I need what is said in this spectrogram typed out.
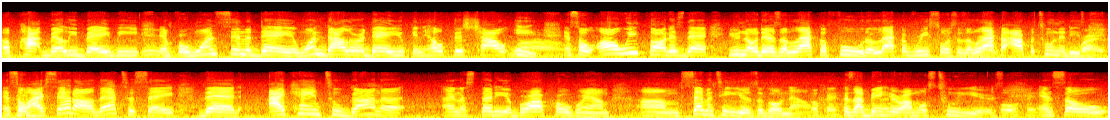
a pot belly baby, Mm. and for one cent a day, one dollar a day, you can help this child eat. And so all we thought is that you know there's a lack of food, a lack of resources, a lack of opportunities. Right. And so I said all that to say that I came to Ghana in a study abroad program um, 17 years ago now. Okay. Because I've been here almost two years. Oh, okay. And so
